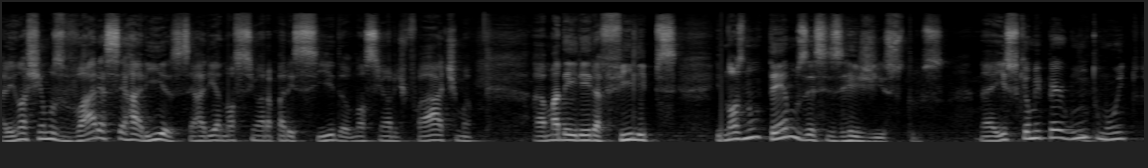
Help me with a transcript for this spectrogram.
Ali nós tínhamos várias serrarias, Serraria Nossa Senhora Aparecida, Nossa Senhora de Fátima, a Madeireira Philips, e nós não temos esses registros. Né? Isso que eu me pergunto muito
